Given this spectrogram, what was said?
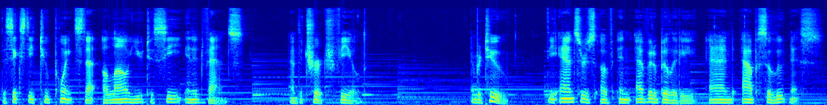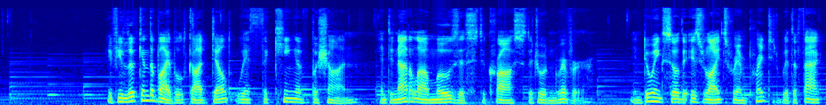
the 62 points that allow you to see in advance, and the church field. Number two, the answers of inevitability and absoluteness. If you look in the Bible, God dealt with the king of Bashan and did not allow Moses to cross the Jordan River, in doing so, the Israelites were imprinted with the fact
